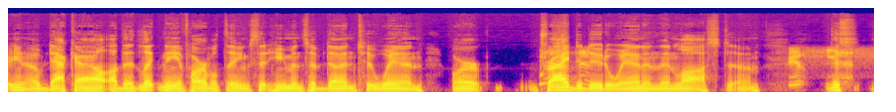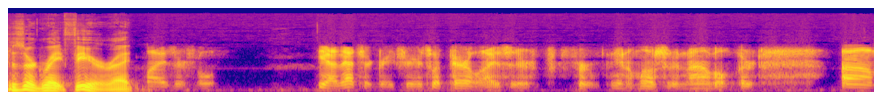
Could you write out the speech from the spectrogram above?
you know Dachau, uh, the litany of horrible things that humans have done to win or tried to do to win and then lost. Um. This this is her great fear, right? Yeah, that's her great fear. It's what paralyzed her for you know most of the novel. Or, um,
